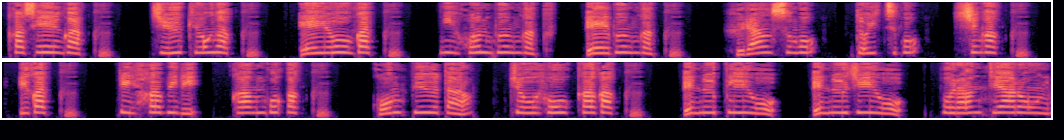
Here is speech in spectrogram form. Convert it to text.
火星学、住居学、栄養学、日本文学、英文学、フランス語、ドイツ語、史学、医学、リハビリ、看護学、コンピューター、情報科学、NPO、NGO、ボランティア論、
